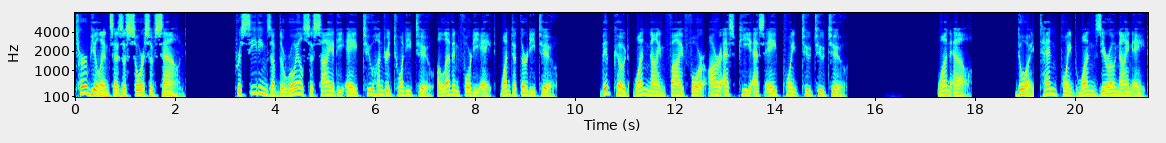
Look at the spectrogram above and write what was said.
Turbulence as a source of sound. Proceedings of the Royal Society A 222 1148, 1–32. Bibcode 1954 RSPSA.222 1L doi 10.1098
